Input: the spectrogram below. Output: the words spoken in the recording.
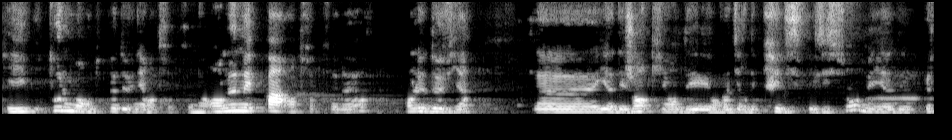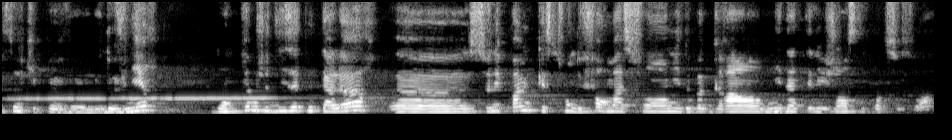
qui, tout le monde peut devenir entrepreneur. On ne naît pas entrepreneur, on le devient. Euh, il y a des gens qui ont des, on va dire, des prédispositions, mais il y a des personnes qui peuvent le devenir. Donc, comme je disais tout à l'heure, euh, ce n'est pas une question de formation, ni de background, ni d'intelligence, ni quoi que ce soit.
